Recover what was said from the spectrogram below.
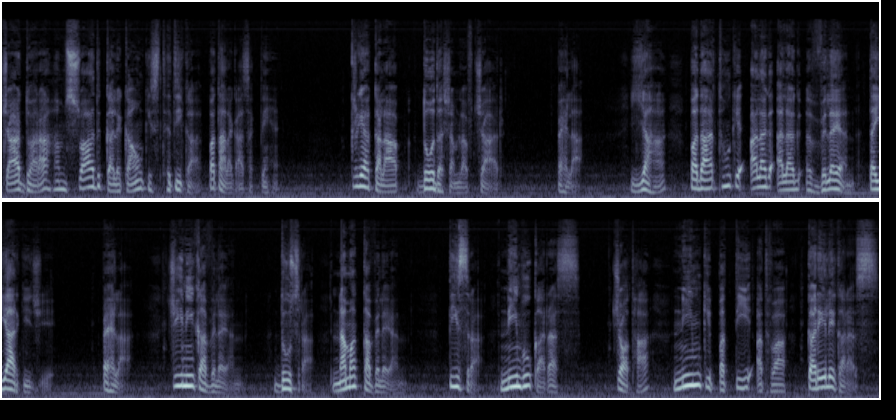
चार द्वारा हम स्वाद कलिकाओं की स्थिति का पता लगा सकते हैं। क्रियाकलाप दो दशमलव चार। पहला, यहाँ पदार्थों के अलग अलग विलयन तैयार कीजिए। पहला, चीनी का विलयन। दूसरा, नमक का विलयन। तीसरा, नींबू का रस। चौथा, नीम की पत्ती अथवा करेले का रस।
